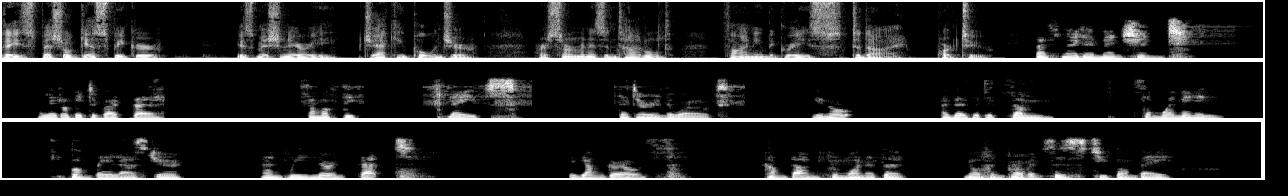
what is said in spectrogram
Today's special guest speaker is missionary Jackie Pullinger. Her sermon is entitled Finding the Grace to Die, Part 2. Last night I mentioned a little bit about the some of the slaves that are in the world. You know, I visited some some women in Bombay last year and we learned that the young girls come down from one of the northern provinces to Bombay,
